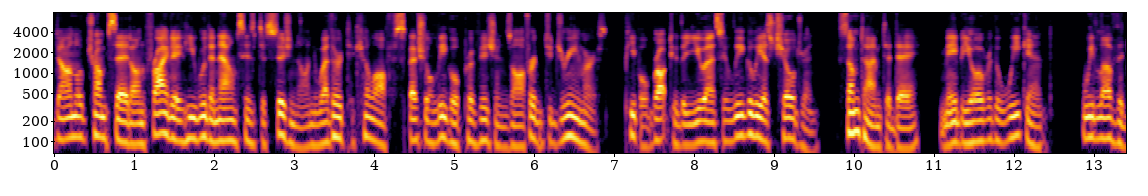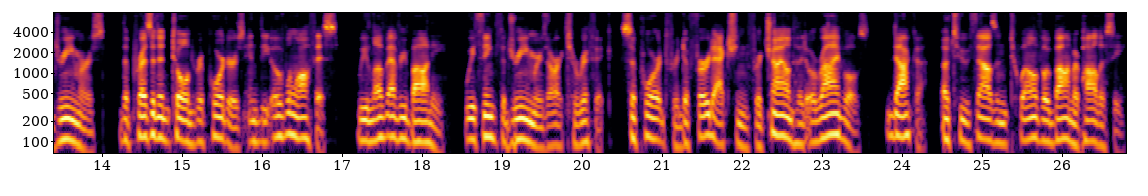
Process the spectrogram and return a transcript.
Donald Trump said on Friday he would announce his decision on whether to kill off special legal provisions offered to Dreamers, people brought to the U.S. illegally as children, sometime today, maybe over the weekend. We love the Dreamers, the president told reporters in the Oval Office, we love everybody, we think the Dreamers are terrific. Support for Deferred Action for Childhood Arrivals, DACA, a 2012 Obama policy,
